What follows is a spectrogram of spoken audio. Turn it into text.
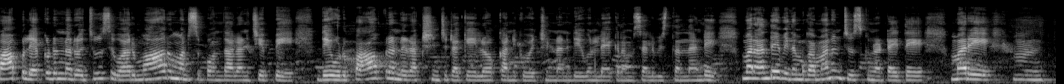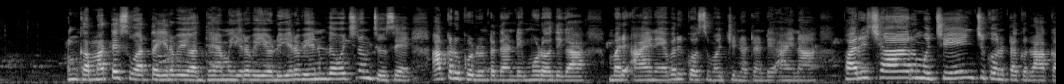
పాపులు ఎక్కడున్నారో చూసి వారు మారు మనసు పొందాలని చెప్పి దేవుడు పాపులను రక్షించుటకే ఈ లోకానికి వచ్చిండని దేవుని లేఖనం సెలవిస్తుందండి. మరి అదే విధముగా మనం చూసుకున్నట్టయితే మరి ఇంకా మత్తే స్వార్థ ఇరవై అధ్యాయం ఇరవై ఏడు ఇరవై ఎనిమిదో వచ్చినం చూసే అక్కడ కూడా ఉంటుందండి మూడవదిగా మరి ఆయన ఎవరి కోసం వచ్చినట్టండి? ఆయన పరిచారము చేయించుకొనుటకు రాక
